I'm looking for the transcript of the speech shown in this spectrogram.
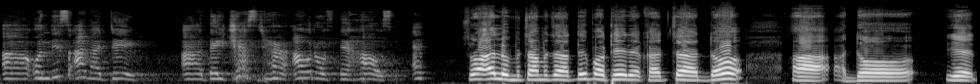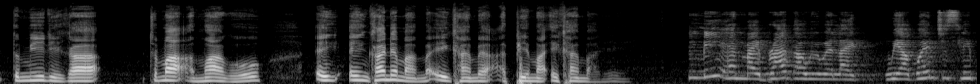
uh, on this other day, uh, they chased her out of the house. And ဆိုတော့အဲ့လိုမကြမကြတိတ်ပေါက်ထဲတဲ့ခါကျတော့အာအတော်ရဲ့သမီးတွေကကျမအမကိုအိမ်အိမ်ခန်းထဲမှာမအိမ်ခန်းပဲအပြင်မှာအိမ်ခန်းပါတယ် Me and my brother, we were like, we are going to sleep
